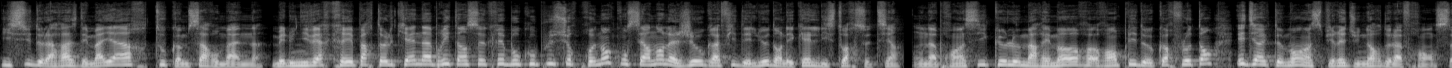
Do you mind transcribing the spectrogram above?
issus de la race des Maillards, tout comme Saruman. Mais l'univers créé par Tolkien abrite un secret beaucoup plus surprenant concernant la géographie des lieux dans lesquels l'histoire se tient. On apprend que le marais mort, rempli de corps flottants, est directement inspiré du nord de la France.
